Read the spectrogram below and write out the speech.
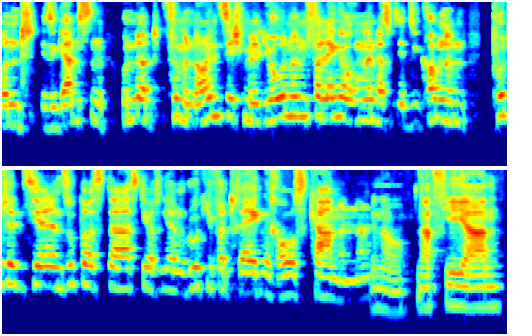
und diese ganzen 195 Millionen Verlängerungen, dass die kommenden potenziellen Superstars, die aus ihren Rookie-Verträgen rauskamen. Ne? Genau, nach vier Jahren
